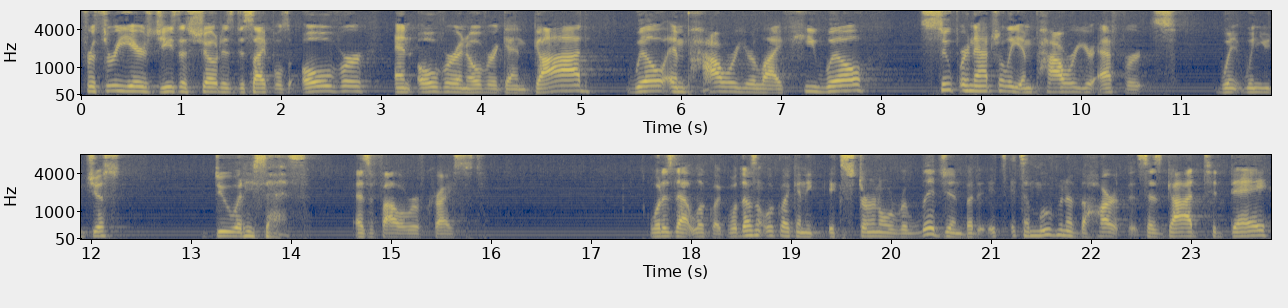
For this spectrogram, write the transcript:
For three years, Jesus showed his disciples over and over and over again God will empower your life, He will supernaturally empower your efforts when, when you just do what He says as a follower of Christ. What does that look like? Well, it doesn't look like an external religion, but it's, it's a movement of the heart that says, God, today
